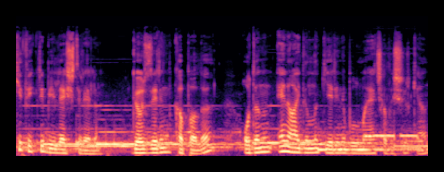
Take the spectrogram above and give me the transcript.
İki fikri birleştirelim. Gözlerin kapalı, odanın en aydınlık yerini bulmaya çalışırken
